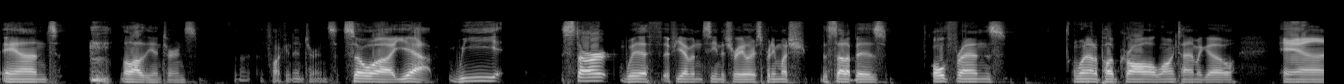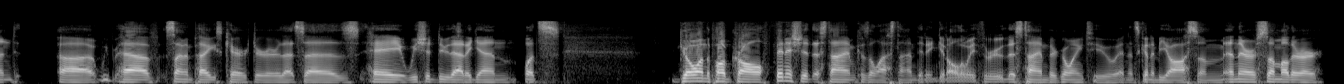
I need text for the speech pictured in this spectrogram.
and a lot of the interns, uh, fucking interns. So uh, yeah, we start with if you haven't seen the trailers, pretty much the setup is old friends went on a pub crawl a long time ago, and uh, we have Simon Pegg's character that says, "Hey, we should do that again. Let's." Go on the pub crawl, finish it this time because the last time they didn't get all the way through. This time they're going to, and it's going to be awesome. And there are some other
